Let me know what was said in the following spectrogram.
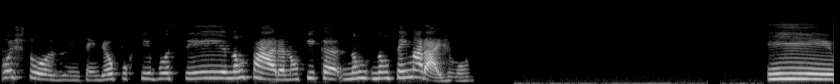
gostoso, entendeu? Porque você não para, não fica, não, não tem marasmo. E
